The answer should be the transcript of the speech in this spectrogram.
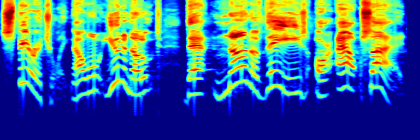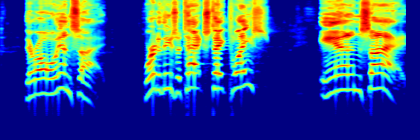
spiritually. Now, I want you to note that none of these are outside, they're all inside. Where do these attacks take place? inside.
